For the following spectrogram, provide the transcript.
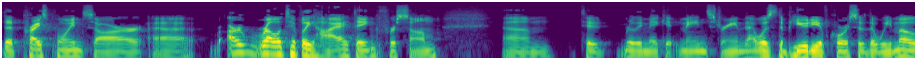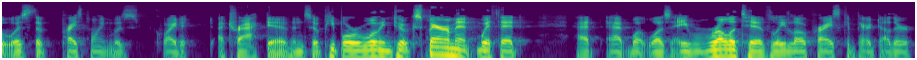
the price points are uh, are relatively high. I think for some um, to really make it mainstream. That was the beauty, of course, of the Wiimote was the price point was quite a, attractive, and so people were willing to experiment with it at at what was a relatively low price compared to other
